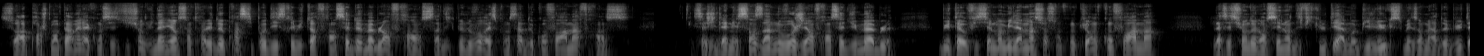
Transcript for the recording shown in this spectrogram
Ce rapprochement permet la constitution d'une alliance entre les deux principaux distributeurs français de meubles en France, indique le nouveau responsable de Conforama France. Il s'agit de la naissance d'un nouveau géant français du meuble. But a officiellement mis la main sur son concurrent Conforama. La cession de l'ancienne en difficulté à Mobilux, maison mère de But,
